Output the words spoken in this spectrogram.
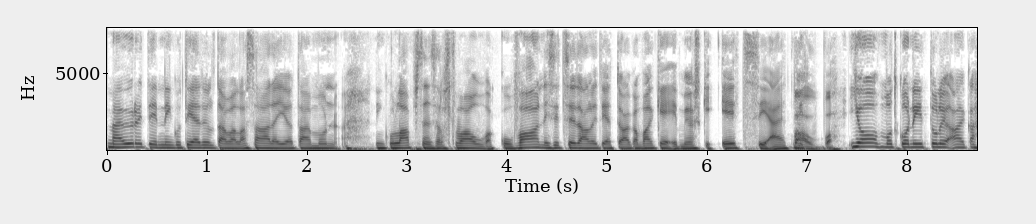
mä yritin niinku tietyllä tavalla saada jotain mun niinku lapsen sellaista vauvakuvaa, niin sit sitä oli tietty aika vaikea myöskin etsiä. Et Vauva? Ni, joo, mutta kun niitä tuli aika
